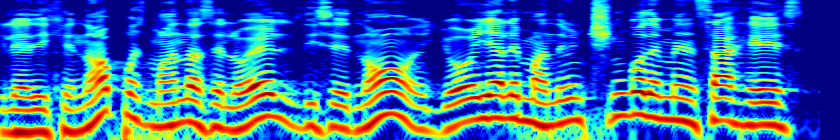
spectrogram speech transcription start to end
Y le dije, no, pues mándaselo él. Dice, no, yo ya le mandé un chingo de mensajes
